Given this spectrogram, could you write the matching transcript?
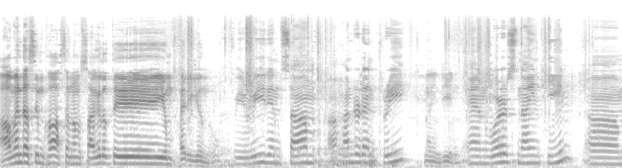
അവന്റെ സിംഹാസനം സകലത്തെയും ഭരിക്കുന്നു. We read in Psalm 103 19. and verse 19. Um,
